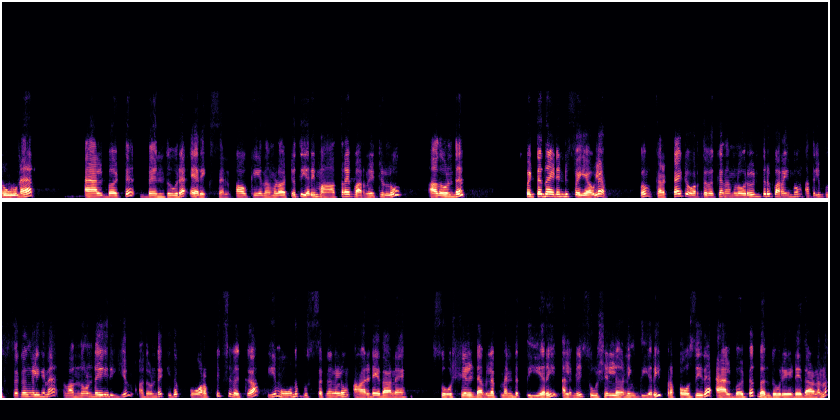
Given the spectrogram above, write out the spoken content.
Bruner Albert Bandura Erikson. Okay നമ്മൾ ഒറ്റ തിയറി മാത്രമേ പറഞ്ഞിട്ടുള്ളൂ. അതുകൊണ്ട് പെട്ടെന്ന് ഐഡന്റിഫൈ ആവും അല്ലെ അപ്പം കറക്റ്റായിട്ട് ഓർത്ത് വെക്കുക നമ്മൾ ഓരോരുത്തർ പറയുമ്പോൾ അതിൽ പുസ്തകങ്ങൾ ഇങ്ങനെ വന്നുകൊണ്ടേയിരിക്കും അതുകൊണ്ട് ഇത് ഉറപ്പിച്ച് വെക്കുക ഈ മൂന്ന് പുസ്തകങ്ങളും ആരുടേതാണ്? സോഷ്യൽ ഡെവലപ്മെന്റ് തിയറി അല്ലെങ്കിൽ സോഷ്യൽ ലേണിംഗ് തിയറി പ്രപ്പോസ് ചെയ്ത ആൽബർട്ട് ബന്ദൂരയുടേതാണെന്ന്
